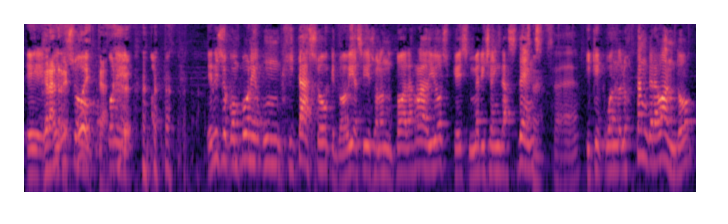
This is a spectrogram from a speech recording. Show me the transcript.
eh, Gran en eso respuesta. compone- en eso compone un hitazo que todavía sigue sonando en todas las radios, que es Mary Jane Last Dance, Sí. y que cuando lo están grabando,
